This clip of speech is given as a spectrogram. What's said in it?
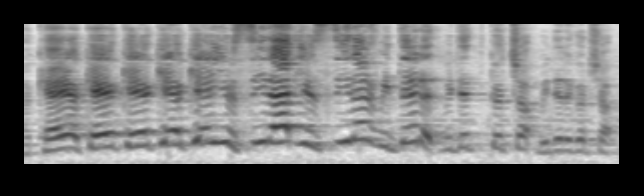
Okay, okay, okay, okay, okay. You see that? You see that? We did it. We did good job. We did a good job.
